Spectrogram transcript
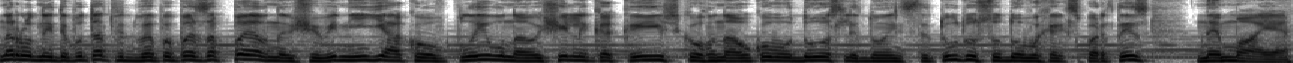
Народний депутат від БПП запевнив, що він ніякого впливу на очільника Київського науково-дослідного інституту судових експертиз не має.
